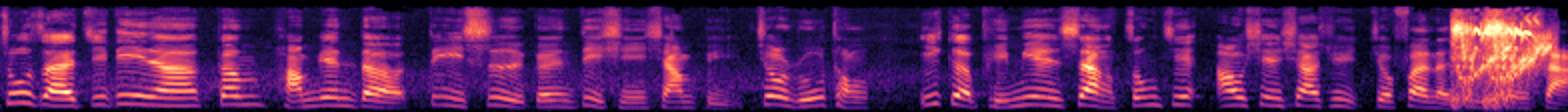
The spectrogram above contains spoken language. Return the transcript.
住宅基地呢，跟旁边的地势跟地形相比，就如同一个平面上中间凹陷下去，就犯了地线煞。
